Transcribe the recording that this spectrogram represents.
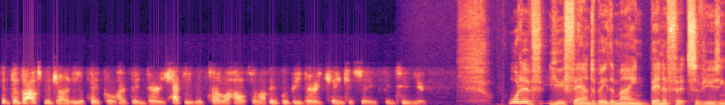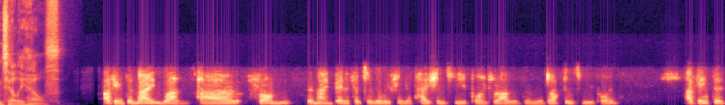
But the vast majority of people have been very happy with telehealth and I think would be very keen to see it continue. What have you found to be the main benefits of using telehealth? I think the main ones are from the main benefits are really from the patient's viewpoint rather than the doctor's viewpoint. I think that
